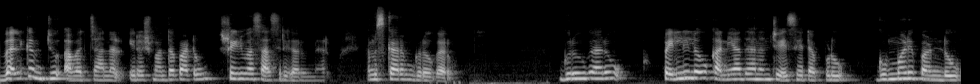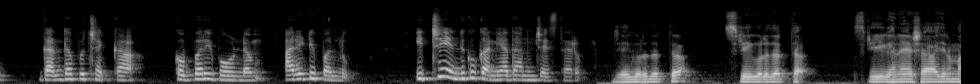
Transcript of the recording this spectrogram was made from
Welcome to our channel. ఈరోజు మనతో పాటు శ్రీనివాస్ శాస్త్రి గారు ఉన్నారు. నమస్కారం గురువు గారు గురువు గారు పెళ్ళిలో కన్యాదానం చేసేటప్పుడు గుమ్మడి పండు గంధపు చెక్క కొబ్బరి బోండం అరటి పళ్ళు ఇచ్చి ఎందుకు కన్యాదానం చేస్తారు? జయ గురుదత్త శ్రీ గురుదత్త శ్రీ గణేశాయ నమ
